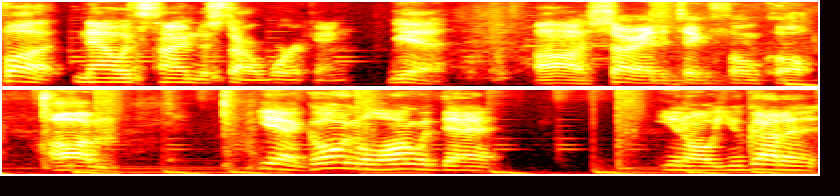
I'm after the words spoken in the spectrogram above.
But now it's time to start working. Yeah. Uh sorry, I had to take a phone call. Um yeah, going along with that, you know, you gotta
